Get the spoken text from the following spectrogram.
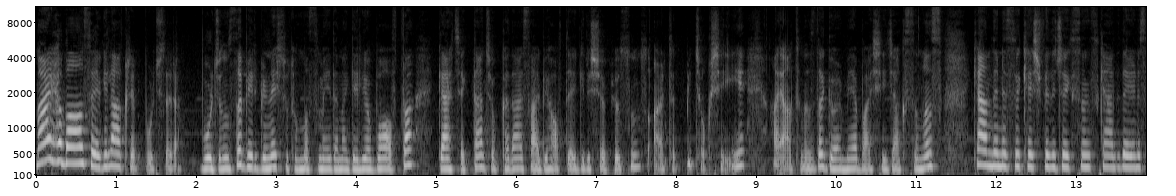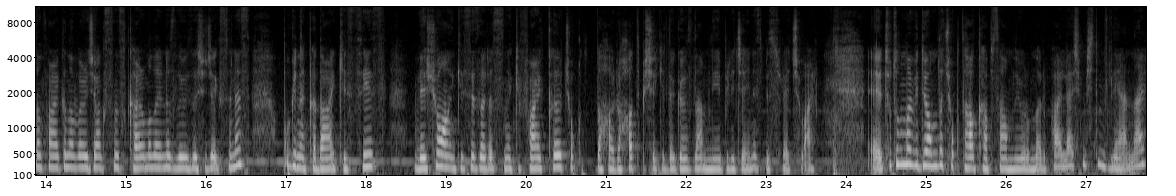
Merhaba sevgili akrep burçları. Burcunuzda bir güneş tutulması meydana geliyor bu hafta. Gerçekten çok kadersel bir haftaya giriş yapıyorsunuz. Artık birçok şeyi hayatınızda görmeye başlayacaksınız. Kendinizi keşfedeceksiniz. Kendi değerinizin farkına varacaksınız. Karmalarınızla yüzleşeceksiniz. Bugüne kadar ki siz ve şu anki siz arasındaki farkı çok daha rahat bir şekilde gözlemleyebileceğiniz bir süreç var. E, tutulma videomda çok daha kapsamlı yorumları paylaşmıştım. Dileyenler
